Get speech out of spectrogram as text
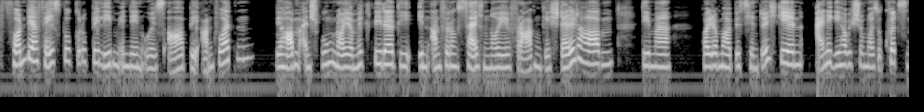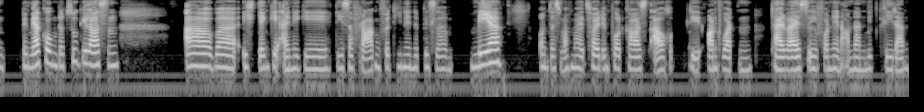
von der Facebook-Gruppe Leben in den USA beantworten. Wir haben einen Schwung neuer Mitglieder, die in Anführungszeichen neue Fragen gestellt haben, die wir heute mal ein bisschen durchgehen. Einige habe ich schon mal so kurzen Bemerkungen dazugelassen, aber ich denke, einige dieser Fragen verdienen ein bisschen mehr und das machen wir jetzt heute im Podcast auch die Antworten teilweise von den anderen Mitgliedern.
